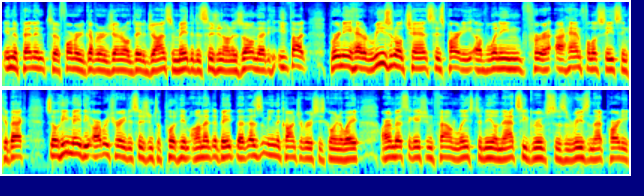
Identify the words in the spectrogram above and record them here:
independent uh, former Governor General David Johnston, made the decision on his own that he thought Bernier had a reasonable chance, his party, of winning for a handful of seats in Quebec. So he made the arbitrary decision to put him on that debate. That doesn't mean the controversy is going away. Our investigation found links to neo Nazi groups as the reason that party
